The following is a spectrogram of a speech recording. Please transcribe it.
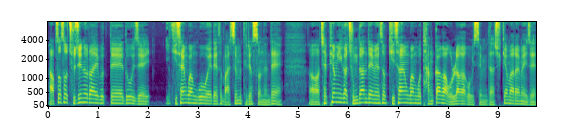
앞서서 주진우 라이브 때도 이제 이 기사용 광고에 대해서 말씀을 드렸었는데 어, 재평이가 중단되면서 기사용 광고 단가가 올라가고 있습니다. 쉽게 말하면 이제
